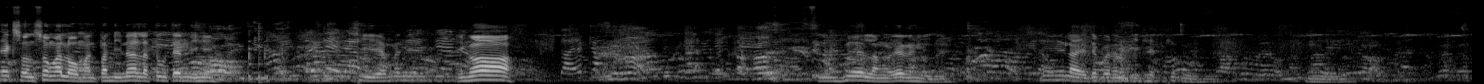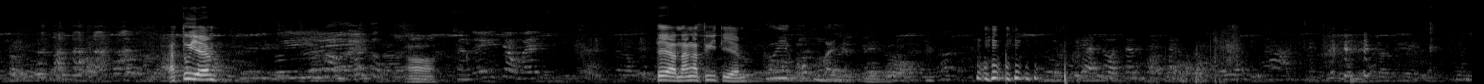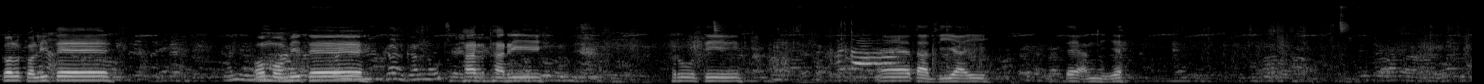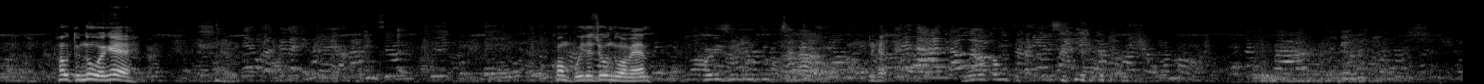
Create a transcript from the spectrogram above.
action song a lo man panina la tu ten ni. Thiam ani ingo sim he lang re rang ni ni lại te ban ti het ki tu à tu em. À thế à năng à tùy tiền kol kolite omomite thar thari ruti e ta diai te ang ni e how to know nge không bùi cho chú nùa em? Welcome to.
